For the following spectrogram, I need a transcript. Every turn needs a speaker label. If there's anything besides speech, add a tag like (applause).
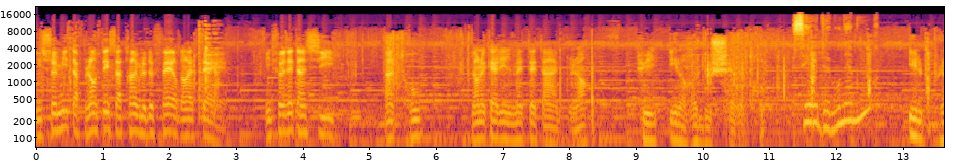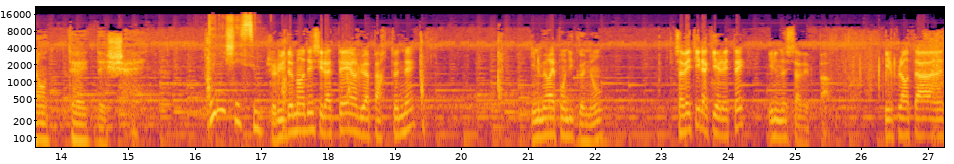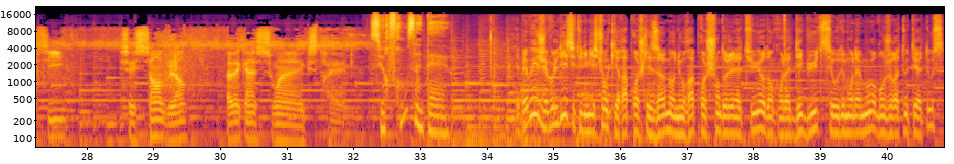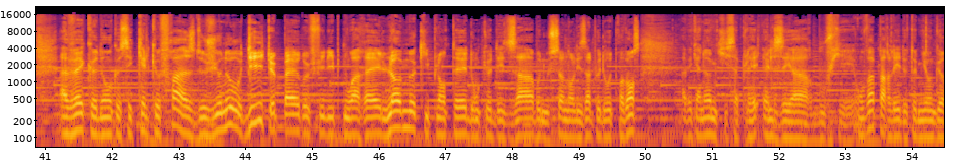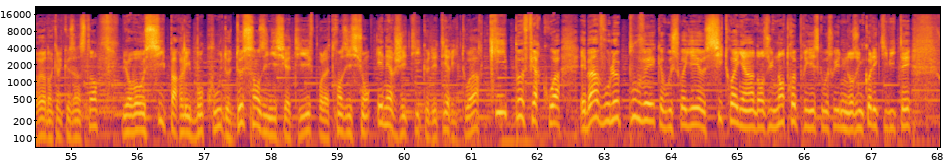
Speaker 1: il se mit à planter sa tringle de fer dans la terre. Il faisait ainsi un trou dans lequel il mettait un gland, puis il rebouchait le trou.
Speaker 2: CO2, mon amour
Speaker 1: Il plantait des.
Speaker 2: Denis Chessou.
Speaker 1: Je lui demandai si la terre lui appartenait. Il me répondit que non. Savait-il à qui elle était? Il ne savait pas. Il planta ainsi ses sanglants avec un soin extrême.
Speaker 2: Sur France Inter.
Speaker 3: Eh bien oui, je vous le dis, c'est une émission qui rapproche les hommes en nous rapprochant de la nature. Donc on la débute, c'est au de mon amour. Bonjour à toutes et à tous, avec donc ces quelques phrases de Giono. Dites, père Philippe Noiret, l'homme qui plantait donc des arbres. Nous sommes dans les Alpes de Haute-Provence avec un homme qui s'appelait Elzéar Bouffier. On va parler de Tommy Ungerer dans quelques instants, mais on va aussi parler beaucoup de 200 initiatives pour la transition énergétique des territoires. Qui peut faire quoi? Eh bien, vous le pouvez, que vous soyez euh, citoyen dans une entreprise, que vous soyez dans une collectivité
